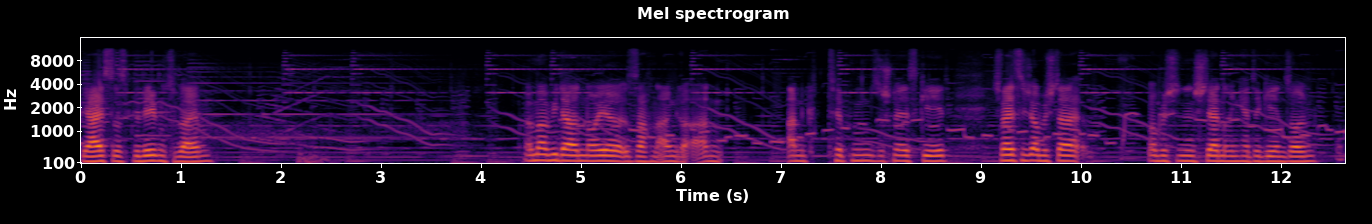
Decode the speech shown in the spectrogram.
wie heißt das, Bewegung zu bleiben. Immer wieder neue Sachen an, an, antippen, so schnell es geht. Ich weiß nicht, ob ich da, ob ich in den Sternenring hätte gehen sollen. Ob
